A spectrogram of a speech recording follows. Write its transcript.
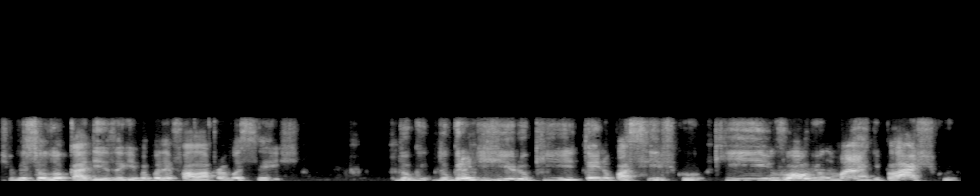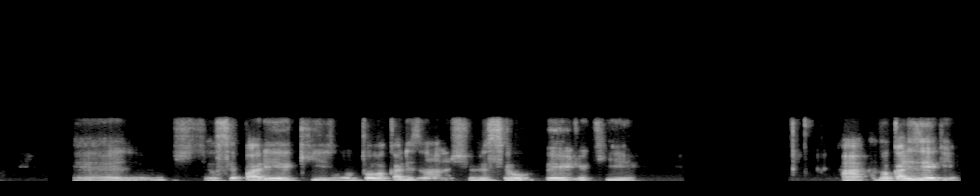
Deixa eu ver se eu localizo aqui para poder falar para vocês do, do, grande giro que tem no Pacífico, que envolve um mar de plástico É, eu separei aqui, não estou localizando. Deixa eu ver se eu vejo aqui. Ah, localizei aqui.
